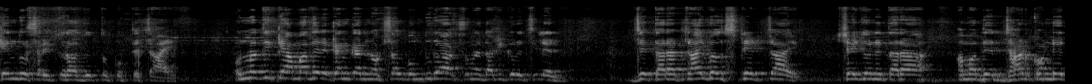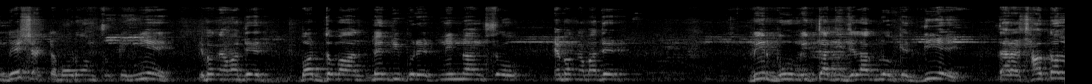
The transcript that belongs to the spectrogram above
কেন্দ্রশাসিত রাজত্ব করতে চায়। অন্যদিকে আমাদের এখানকার নকশাল বন্ধুরা এক সময় দাবি করেছিলেন যে তারা ট্রাইবাল স্টেট চায়, সেই জন্য তারা আমাদের ঝাড়খণ্ডের বেশ একটা বড় অংশকে নিয়ে এবং আমাদের বর্ধমান, মেদিনীপুরের নিম্নাংশ এবং আমাদের বীরভূম ইত্যাদি জেলাগুলোকে দিয়ে তারা সাঁওতাল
